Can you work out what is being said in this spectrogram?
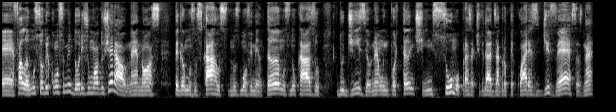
é, falamos sobre consumidores de um modo geral, né? Nós pegamos os carros, nos movimentamos, no caso do diesel, né, um importante insumo para as atividades agropecuárias diversas, né?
